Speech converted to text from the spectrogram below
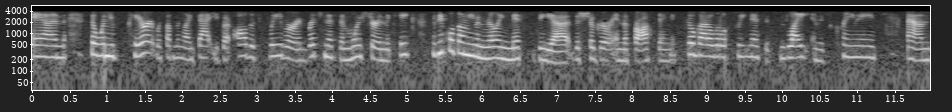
And so when you pair it with something like that, you've got all this flavor and richness and moisture in the cake. So people don't even really miss the uh, the sugar in the frosting. It's still got a little sweetness. It's light and it's creamy, and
